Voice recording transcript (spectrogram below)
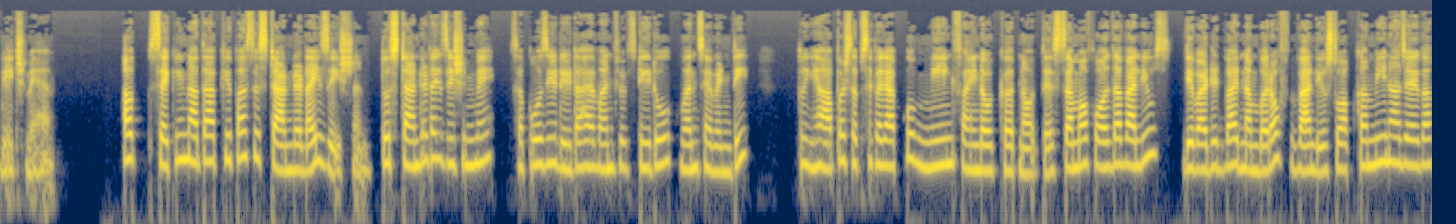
बीच में है। अब सेकेंड आता है आपके पास स्टैंडर्डाइजेशन तो स्टैंडर्डाइजेशन में सपोज़ ये डेटा है 150 टू 170 तो यहाँ पर सबसे पहले आपको मीन फाइंड आउट करना होता है। Sum of all the values divided by number of values तो आपका मीन आ जाएगा।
